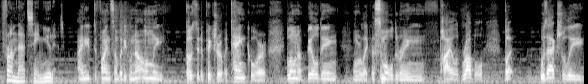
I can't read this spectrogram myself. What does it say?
from that same unit. I needed to find somebody who not only posted a picture of a tank or blown up building or like a smoldering pile of rubble, but was actually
